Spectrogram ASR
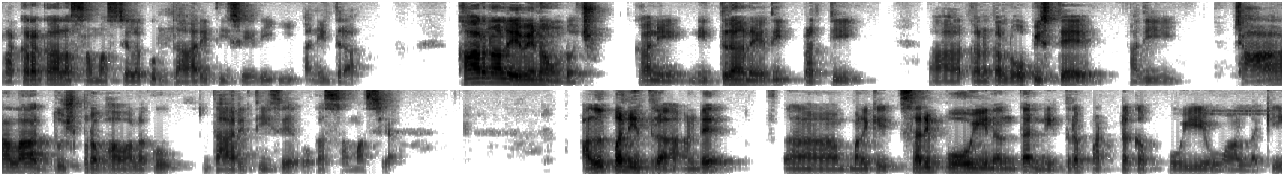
రకరకాల సమస్యలకు దారి తీసేది ఈ అనిద్ర. కారణాలు ఏవైనా ఉండొచ్చు. కానీ నిద్ర అనేది ప్రతి కనుక లోపిస్తే అది చాలా దుష్ప్రభావాలకు దారితీసే ఒక సమస్య. అల్ప నిద్ర అంటే మనకి సరిపోయినంత నిద్ర పట్టకపోయే వాళ్ళకి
